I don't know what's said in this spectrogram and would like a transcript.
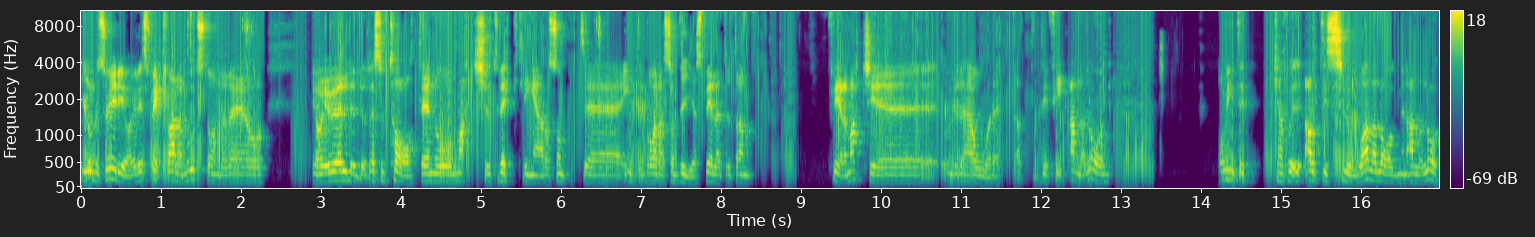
Jo, men så är det. Jag har ju respekt för alla motståndare och jag har ju väl resultaten och matchutvecklingar och sånt. Eh, inte bara som vi har spelat utan flera matcher eh, under det här året. Att det finns alla lag, om inte kanske alltid slå alla lag, men alla lag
